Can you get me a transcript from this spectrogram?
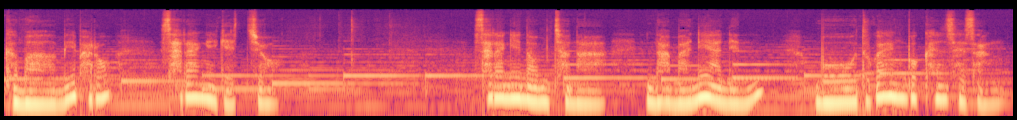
그 마음이 바로 사랑이겠죠. 사랑이 넘쳐나 나만이 아닌 모두가 행복한 세상.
